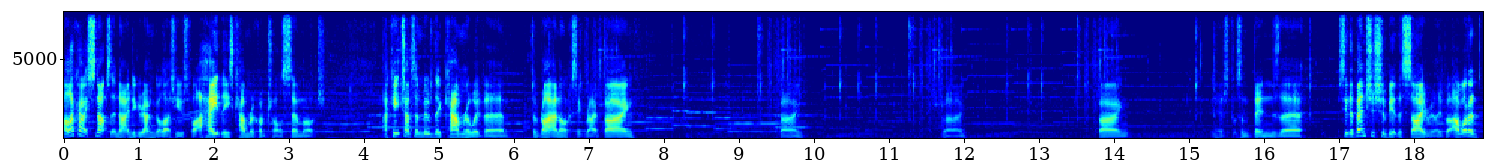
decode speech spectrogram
I like how it snaps at a 90 degree angle. That's useful. I hate these camera controls so much. I keep trying to move the camera with um, the right analog stick. Right, bang. Bang. Bang. Bang. Yeah, just put some bins there. See, the benches should be at the side, really, but I want to...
